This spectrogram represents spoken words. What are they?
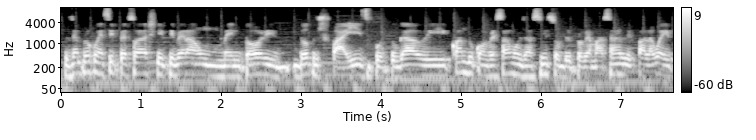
Por exemplo, eu conheci pessoas que tiveram um mentor de outros países, Portugal, e quando conversamos assim sobre programação, ele fala, ué,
